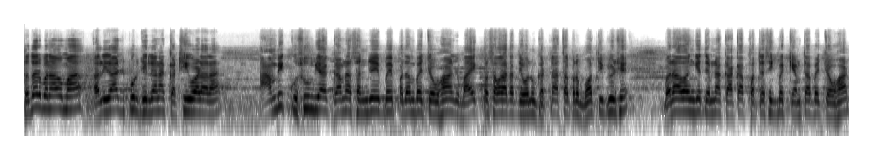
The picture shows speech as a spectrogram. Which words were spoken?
સદર બનાવમાં અલીરાજપુર જિલ્લાના કઠીવાડાના આંબિક કુસુંબિયા ગામના સંજયભાઈ પદમભાઈ ચૌહાણ બાઇક પર સવાર હતા તેઓનું ઘટના સ્થળ પર મોત નીપજ્યું છે. બનાવ અંગે તેમના કાકા ફતેહસિંહભાઈ કેમતાભાઈ ચૌહાણ,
